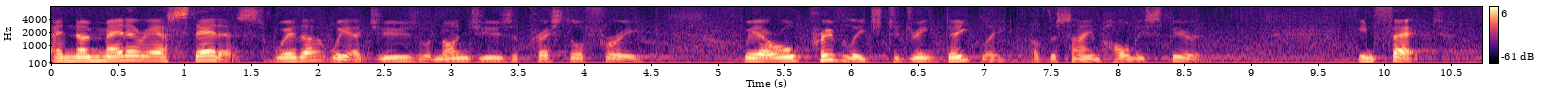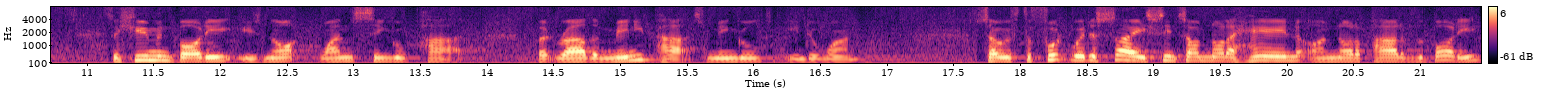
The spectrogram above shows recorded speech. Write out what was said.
And no matter our status, whether we are Jews or non Jews, oppressed or free, we are all privileged to drink deeply of the same Holy Spirit. In fact, the human body is not one single part, but rather many parts mingled into one. So if the foot were to say, Since I'm not a hand, I'm not a part of the body,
